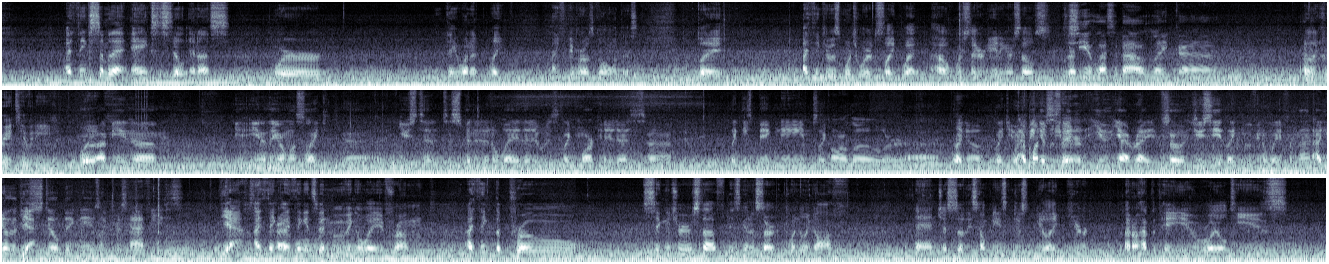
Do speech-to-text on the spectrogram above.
I think some of that angst is still in us where they want to like i forget where i was going with this but I think it was more towards like what how we're segregating ourselves. Is You that, see it less about like. Uh, or uh, the creativity. Well, I mean, um, you, you know, they almost like uh, used to, to spin it in a way that it was like marketed as uh, like these big names like Arlo or uh, Right. you know, like When I mean, money was there. you- yeah, right. So do you see it like moving away from that? I know that there's Yeah. still big names like Chris Haffey's. Yeah, I think I think it's been moving away from. I think the pro signature stuff is going to start dwindling off, and just so these companies can just be like, here, I don't have to pay you royalties.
